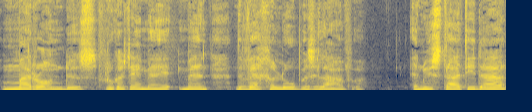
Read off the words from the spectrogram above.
Maron. Dus vroeger zei men- men de weggelopen slaven. En nu staat hij daar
